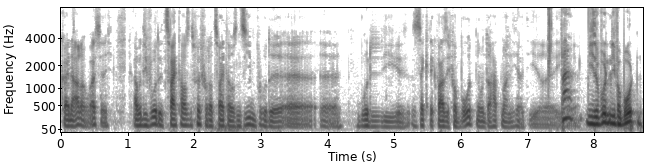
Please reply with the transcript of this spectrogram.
keine Ahnung, weiß ich nicht. Aber die wurde 2005 oder 2007 wurde, äh, äh, wurde die Sekte quasi verboten und da hat man halt ihre. Ihre Wieso wurden die verboten?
